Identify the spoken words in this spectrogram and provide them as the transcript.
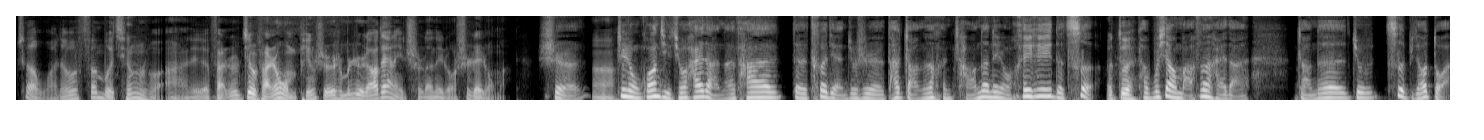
这我都分不清楚啊。这个反正就反正我们平时什么日料店里吃的那种是这种吗？是嗯这种光脊球海胆呢，它的特点就是它长得很长的那种黑黑的刺，啊对它不像马粪海胆，长得就刺比较短。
